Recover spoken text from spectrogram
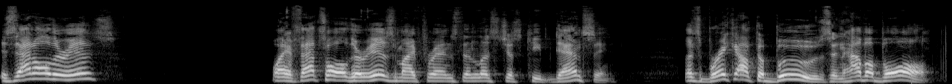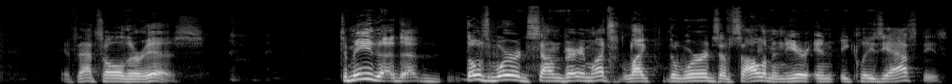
Is that all there is? Why, if that's all there is, my friends, then let's just keep dancing. Let's break out the booze and have a ball, if that's all there is. To me, the, the, those words sound very much like the words of Solomon here in Ecclesiastes.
